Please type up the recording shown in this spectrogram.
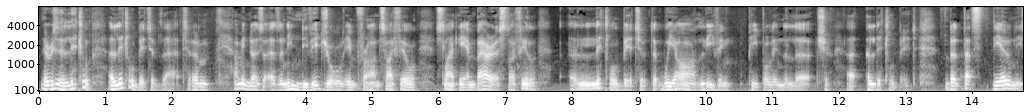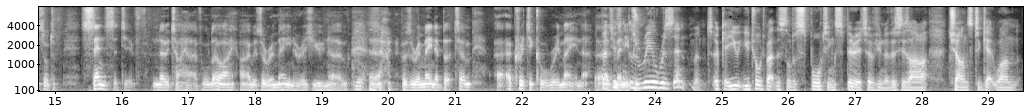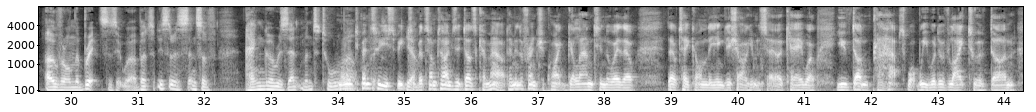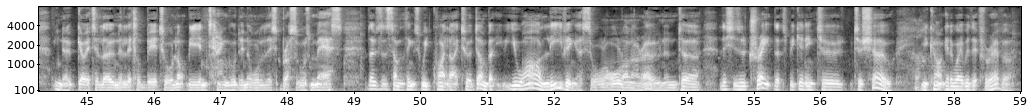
there is a little, a little bit of that. Um, I mean, as, as an individual in France, I feel slightly embarrassed. I feel a little bit that we are leaving people in the lurch a, a, little bit. But that's the only sort of sensitive note I have, although I, I was a Remainer, as you know. Yes. Uh, I was a Remainer, but um, a critical Remainer. Uh, but do you think there's people. real resentment? Okay, you, you talked about this sort of sporting spirit of, you know, this is our chance to get one over on the Brits, as it were. But is there a sense of anger, resentment at all? Well, it depends who you speak yeah. to, but sometimes it does come out. I mean, the French are quite gallant in the way they'll they'll take on the English argument and say, "Okay, well, you've done perhaps what we would have liked to have done. You know, go it alone a little bit, or not be entangled in all of this Brussels mess." Those are some of the things we'd quite like to have done. But you are leaving us all, all on our own, and uh, this is a trait that's beginning to to show. Huh. You can't get away with it forever.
